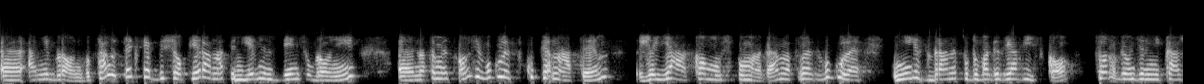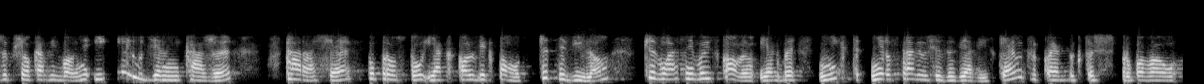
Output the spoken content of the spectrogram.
e, a nie broń. Bo cały tekst jakby się opiera na tym jednym zdjęciu broni, natomiast on się w ogóle skupia na tym, że ja komuś pomagam, natomiast w ogóle nie jest brane pod uwagę zjawisko, co robią dziennikarze przy okazji wojny i ilu dziennikarzy stara się po prostu jakkolwiek pomóc, czy cywilom, czy właśnie wojskowym. Jakby nikt nie rozprawił się ze zjawiskiem, tylko jakby ktoś spróbował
